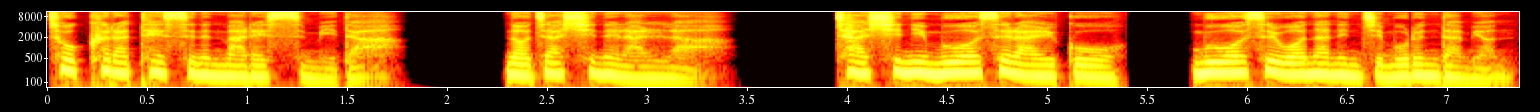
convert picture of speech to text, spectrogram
소크라테스는 말했습니다. 너 자신을 알라. 자신이 무엇을 알고 무엇을 원하는지 모른다면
